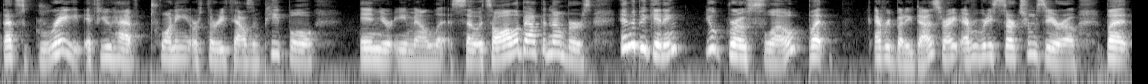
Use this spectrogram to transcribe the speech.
that's great if you have 20 or 30,000 people in your email list. So it's all about the numbers. In the beginning, you'll grow slow, but everybody does, right? Everybody starts from zero, but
